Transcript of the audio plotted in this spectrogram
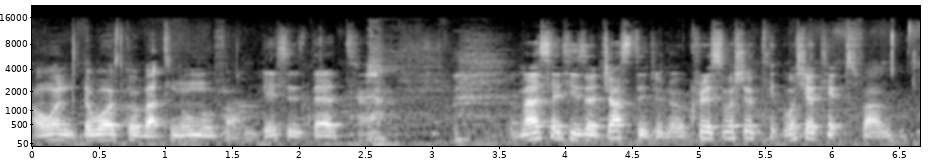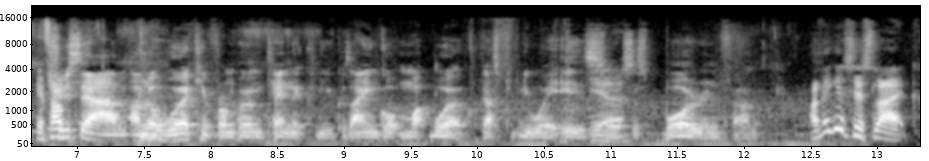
I want the world to go back to normal, fam. This is dead. Man said he's adjusted, you know. Chris, what's your ti what's your tips, fam? If If I'm- you say I'm, I'm not working from home technically because I ain't got much work, that's probably what it is. So Yeah. it's just boring, fam. I think it's just like,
